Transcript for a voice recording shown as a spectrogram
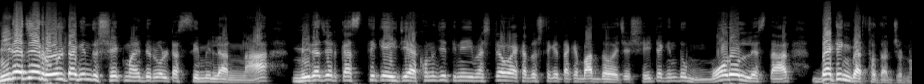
মিরাজের রোলটা কিন্তু শেখ মাহিদের রোলটা সিমিলার না। মিরাজের কাছ থেকে এই যে এখনও যে তিনি এই ম্যাচটাও একাদশ থেকে তাকে বাধ্য হয়েছে, সেইটা কিন্তু মোরললেস তার ব্যাটিং ব্যর্থতার জন্য।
